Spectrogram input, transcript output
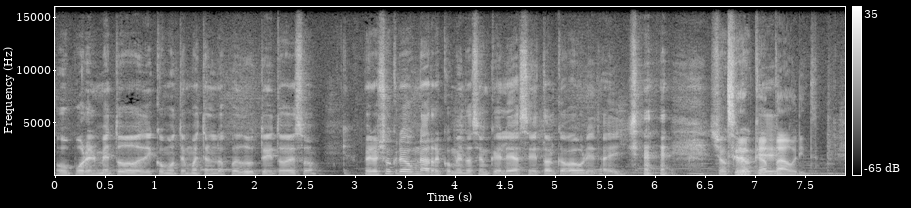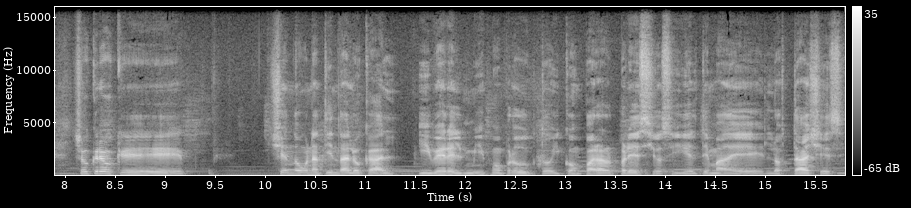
o por el método de cómo te muestran los productos y todo eso. Pero yo creo una recomendación que le hace Talk About It ahí. yo creo Talk que yo creo que yendo a una tienda local y ver el mismo producto y comparar precios y el tema de los talles,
